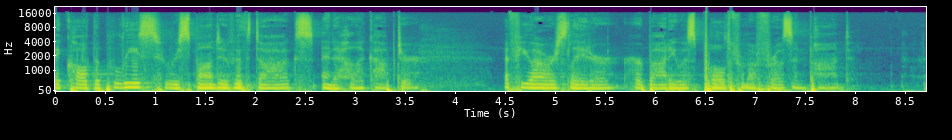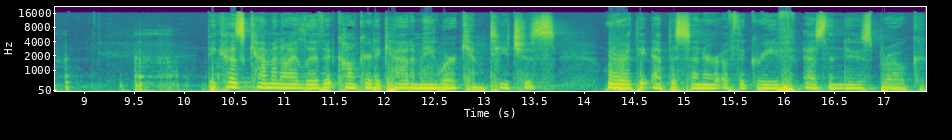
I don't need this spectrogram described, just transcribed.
They called the police, who responded with dogs and a helicopter. A few hours later, her body was pulled from a frozen pond. Because Kim and I live at Concord Academy, where Kim teaches, we were at the epicenter of the grief as the news broke.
